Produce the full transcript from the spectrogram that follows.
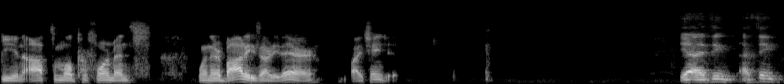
be an optimal performance when their body's already there. Why change it? Yeah, I think I think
